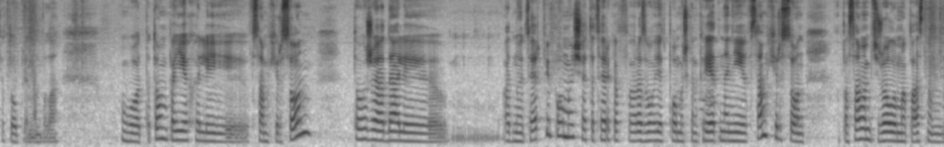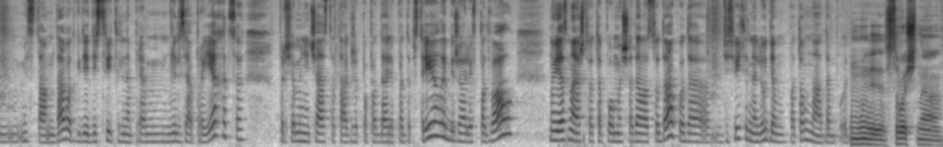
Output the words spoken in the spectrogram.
затоплена была. Вот, потом поехали в сам Херсон, тоже отдали одной церкви помощь. Эта церковь разводит помощь конкретно не в сам Херсон, по самым тяжелым опасным местам, да, вот где действительно прям нельзя проехаться. Причем они часто также попадали под обстрелы, бежали в подвал. Но я знаю, что эта помощь отдалась туда, куда действительно людям потом надо будет. Мы срочно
